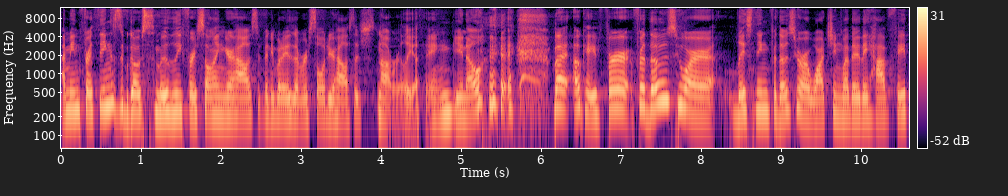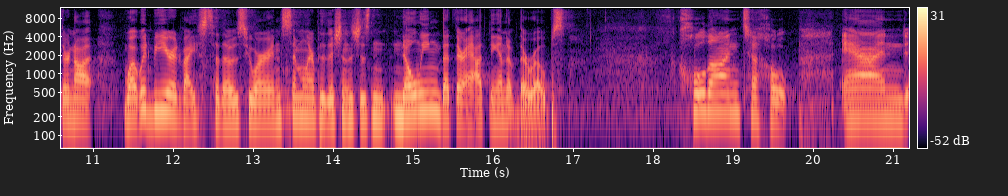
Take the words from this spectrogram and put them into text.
I mean, for things to go smoothly for selling your house, if anybody's ever sold your house, it's just not really a thing, you know? but okay, for, for those who are listening, for those who are watching, whether they have faith or not, what would be your advice to those who are in similar positions, just knowing that they're at the end of their ropes? hold on to hope. And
